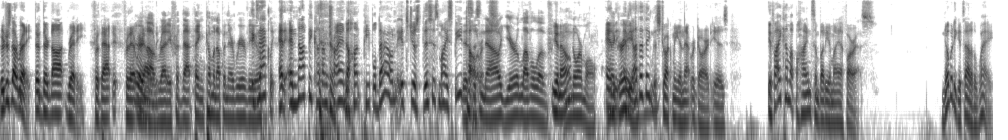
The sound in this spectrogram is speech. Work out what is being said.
They're just not ready. They're, they're not ready for that for that They're reality. not ready for that thing coming up in their rear view. Exactly, and and not because I'm trying to hunt people down. It's just this is my speed This tolerance. is now your level of You know? normal. And I the, and the other thing that struck me in that regard is if I come up behind somebody in my FRS, nobody gets out of the way.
